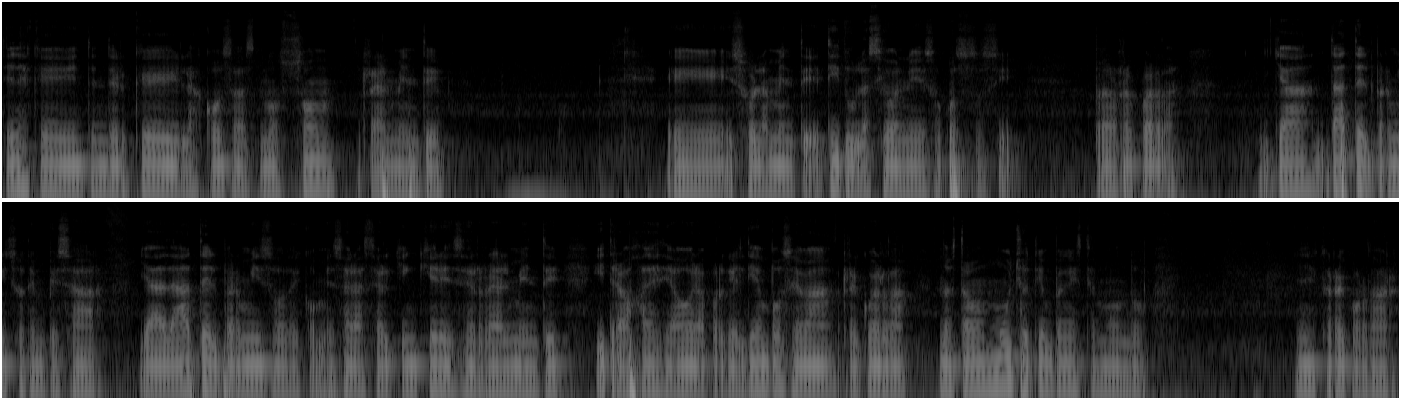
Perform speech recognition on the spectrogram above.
Tienes que entender que las cosas no son realmente eh, solamente titulaciones o cosas así. Pero recuerda, ya date el permiso de empezar, ya date el permiso de comenzar a ser quien quieres ser realmente y trabaja desde ahora, porque el tiempo se va, recuerda, no estamos mucho tiempo en este mundo. Tienes que recordar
